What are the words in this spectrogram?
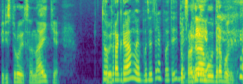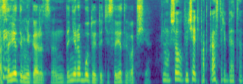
перестроится на Айки, то, то программы будут работать то быстрее. То программы будут работать. А советы, мне кажется, да не работают эти советы вообще. Ну, все, выключайте подкаст, ребята,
